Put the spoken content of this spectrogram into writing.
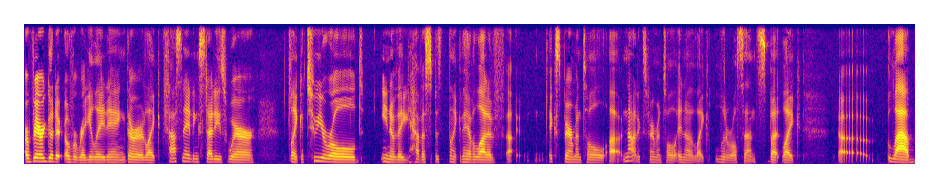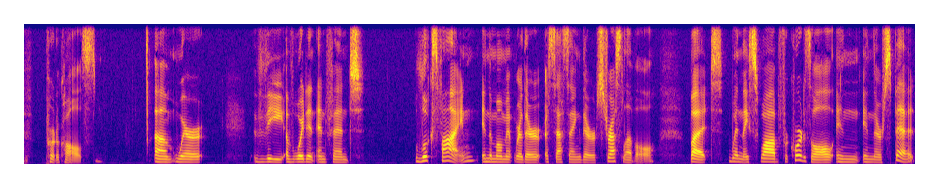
are very good at overregulating. There are like fascinating studies where like a two year old, you know, they have a spe- like they have a lot of uh, experimental, uh, not experimental in a like literal sense, but like uh, lab protocols um, where the avoidant infant looks fine in the moment where they're assessing their stress level but when they swab for cortisol in in their spit,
